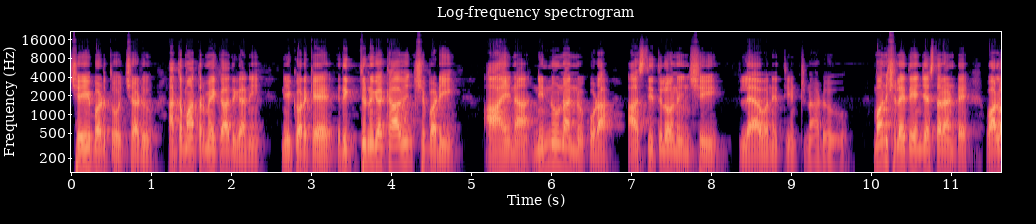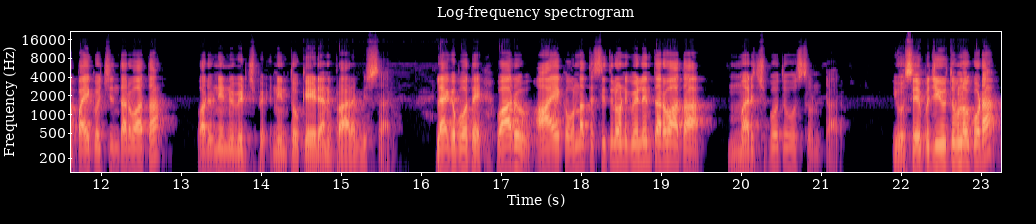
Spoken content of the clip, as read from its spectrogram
చేయబడుతూ వచ్చాడు. అంత మాత్రమే కాదు కానీ నీ కొరకే రిక్తునిగా కావించబడి ఆయన నిన్ను నన్ను కూడా ఆ స్థితిలో నుంచి లేవనెత్తి ఉంటున్నాడు. మనుషులైతే ఏం చేస్తారంటే వాళ్ళ పైకి వచ్చిన తర్వాత వారు నిన్ను విడిచిపె నిన్ను తొక్కేయడానికి ప్రారంభిస్తారు. లేకపోతే వారు ఆ యొక్క ఉన్నత స్థితిలోనికి వెళ్ళిన తర్వాత మర్చిపోతూ వస్తుంటారు. యోసేపు జీవితంలో కూడా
